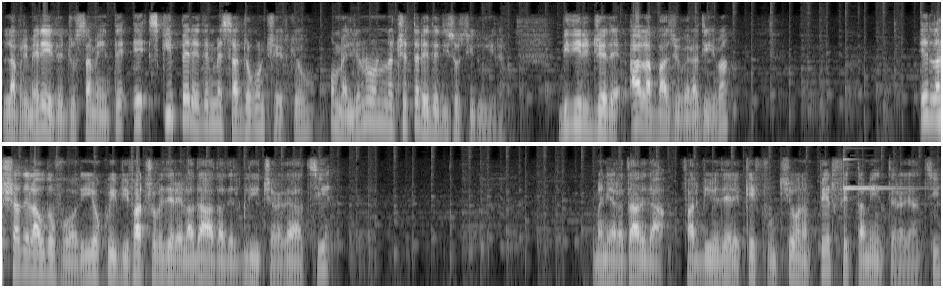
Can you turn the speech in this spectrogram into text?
la premerete giustamente e skipperete il messaggio con cerchio, o meglio non accetterete di sostituire. Vi dirigete alla base operativa e lasciate l'auto fuori. Io qui vi faccio vedere la data del glitch ragazzi, in maniera tale da farvi vedere che funziona perfettamente ragazzi.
